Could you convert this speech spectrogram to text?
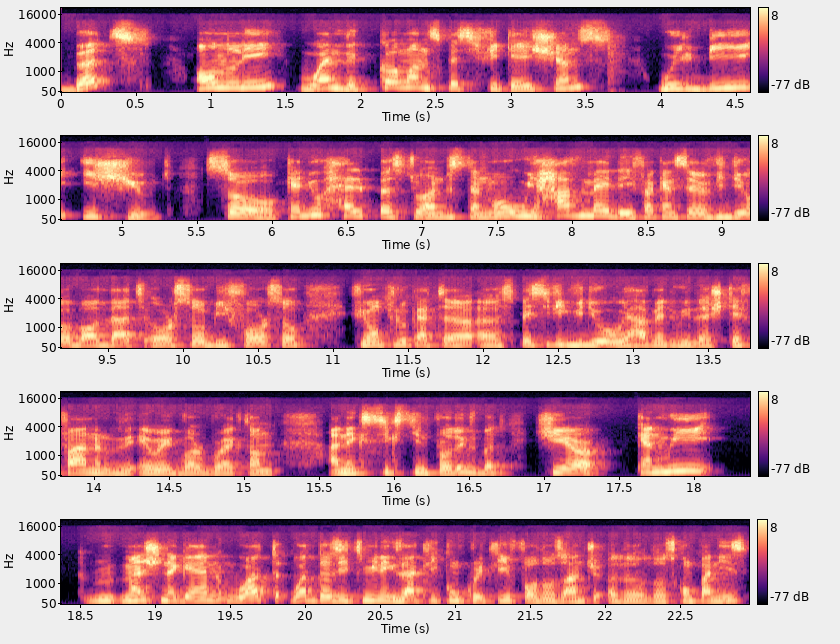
but only when the common specifications will be issued. So can you help us to understand more? We have made, if I can say, a video about that also before. So if you want to look at a, a specific video we have made with uh, Stefan and with Eric Volbrecht on Annex 16 products, but here, can we mention again what what does it mean exactly concretely for those uh, those companies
